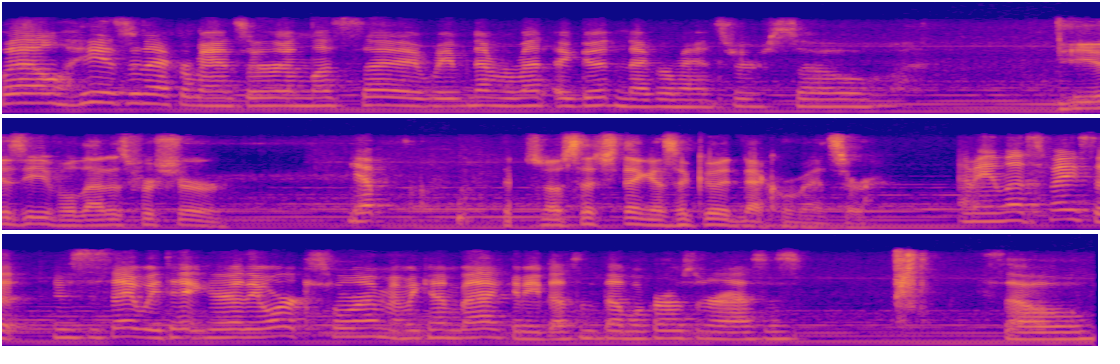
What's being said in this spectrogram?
Well, he is a necromancer, and let's say we've never met a good necromancer, so He is evil, that is for sure. yep. There's no such thing as a good necromancer. I mean, let's face it. Who's to say we take care of the orcs for him and we come back and he doesn't double cross our asses? So,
